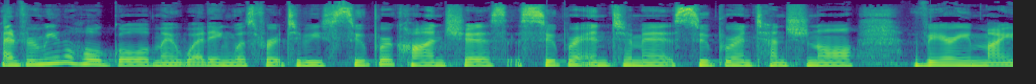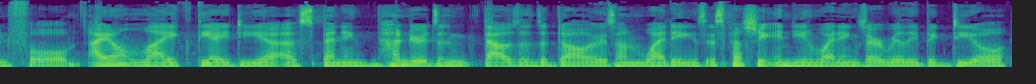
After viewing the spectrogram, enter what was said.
And for me, the whole goal of my wedding was for it to be super conscious, super intimate, super intentional, very mindful. I don't like the idea of spending hundreds and thousands of dollars on weddings, especially Indian weddings are a really big deal.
